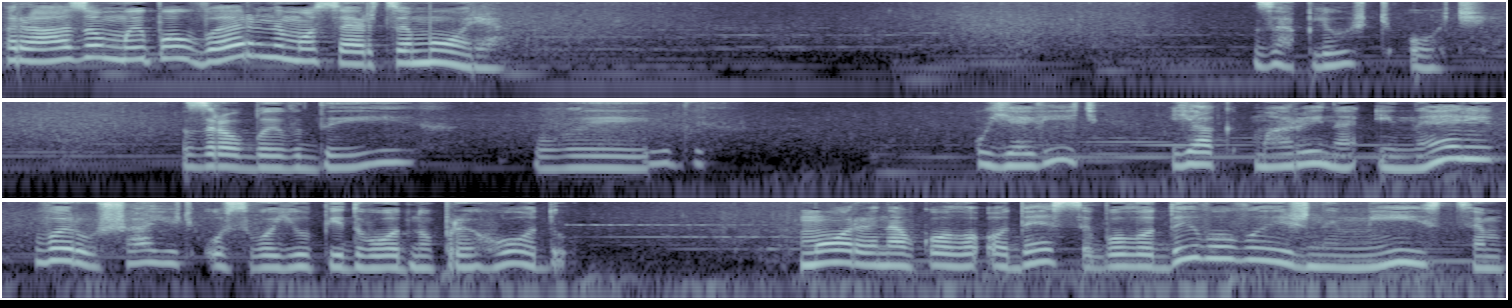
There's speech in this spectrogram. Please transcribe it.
Разом ми повернемо серце моря. Заплющ очі. Зроби вдих, видих. Уявіть, як Марина і Нері вирушають у свою підводну пригоду. Море навколо Одеси було дивовижним місцем,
